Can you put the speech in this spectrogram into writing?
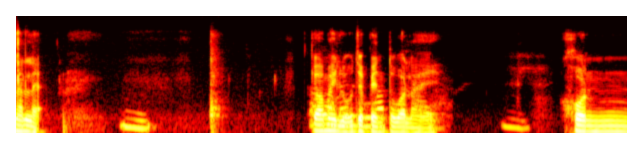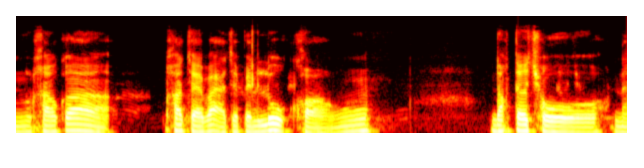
นั่นแหละอืมก็ไม่รู้จะเป็นตัวอะไรอืมคนเขาก็เข้าใจว่าอาจจะเป็นลูกของ Doctor Cho ใน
